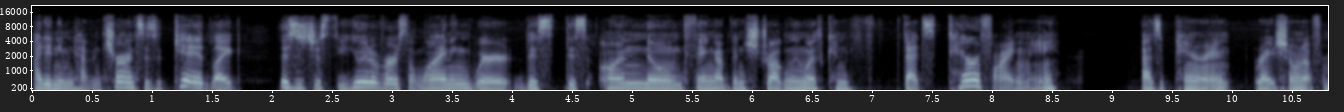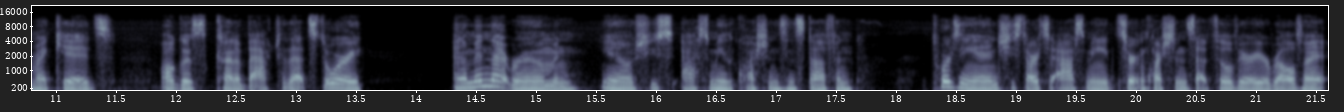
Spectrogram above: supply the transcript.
I didn't even have insurance as a kid. Like, this is just the universe aligning where this this unknown thing I've been struggling with can that's terrifying me as a parent, right? Showing up for my kids. All goes kind of back to that story. And I'm in that room and, you know, she's asking me the questions and stuff. And towards the end, she starts to ask me certain questions that feel very irrelevant.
